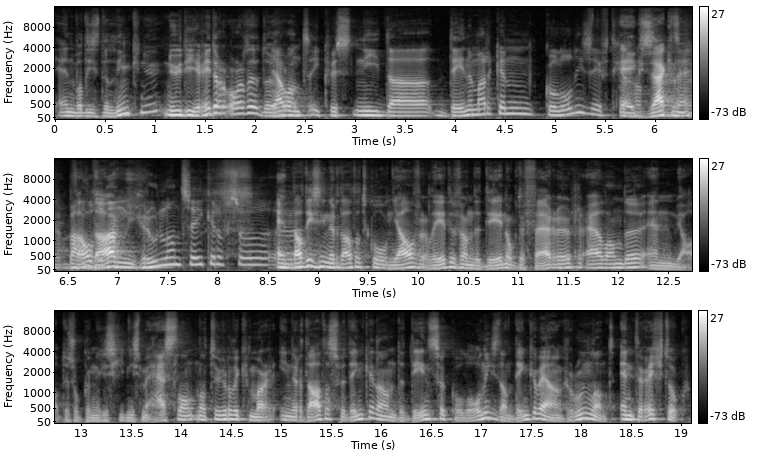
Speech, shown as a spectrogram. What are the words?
En wat is de link nu? Nu, die ridderorde... De Ja, want ik wist niet dat Denemarken kolonies heeft gehad. Exact, Eh, hè. behalve Vandaar. dan Groenland zeker of zo. En eh. dat is inderdaad het koloniaal verleden van de Deen, ook de Faroe-eilanden. En ja, dus ook een geschiedenis met IJsland natuurlijk. Maar inderdaad, als we denken aan de Deense kolonies, dan denken wij aan Groenland. En terecht ook.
